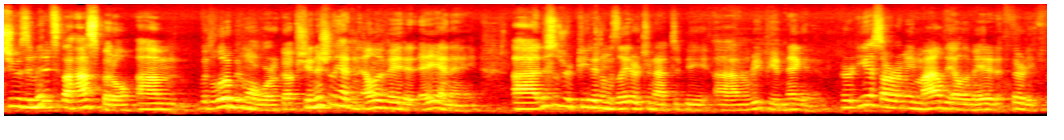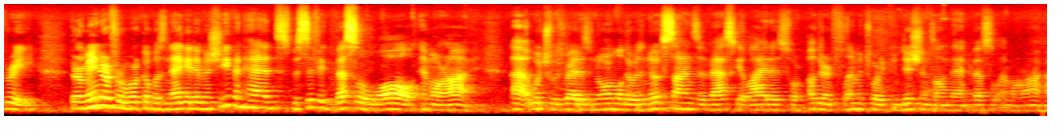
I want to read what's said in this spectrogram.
she was admitted to the hospital um, with a little bit more workup. She initially had an elevated ANA. Uh, this was repeated and was later turned out to be uh, a repeat negative. Her ESR remained mildly elevated at 33. The remainder of her workup was negative, and she even had specific vessel wall MRI, uh, which was read as normal. There was no signs of vasculitis or other inflammatory conditions on that vessel MRI.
